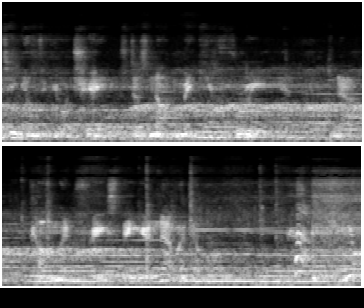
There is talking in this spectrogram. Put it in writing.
Getting out of your chains does not make you free. Now, come and face the inevitable. Ha!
